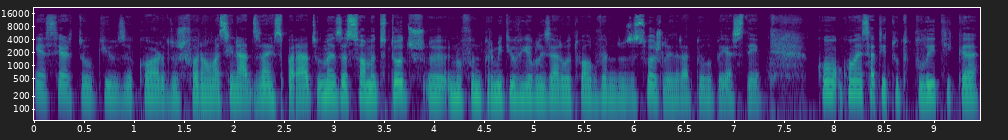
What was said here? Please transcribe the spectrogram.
É certo que os acordos foram assinados em separado, mas a soma de todos, eh, no fundo, permitiu viabilizar o atual governo dos Açores, liderado pelo PSD. Com, com essa atitude política,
